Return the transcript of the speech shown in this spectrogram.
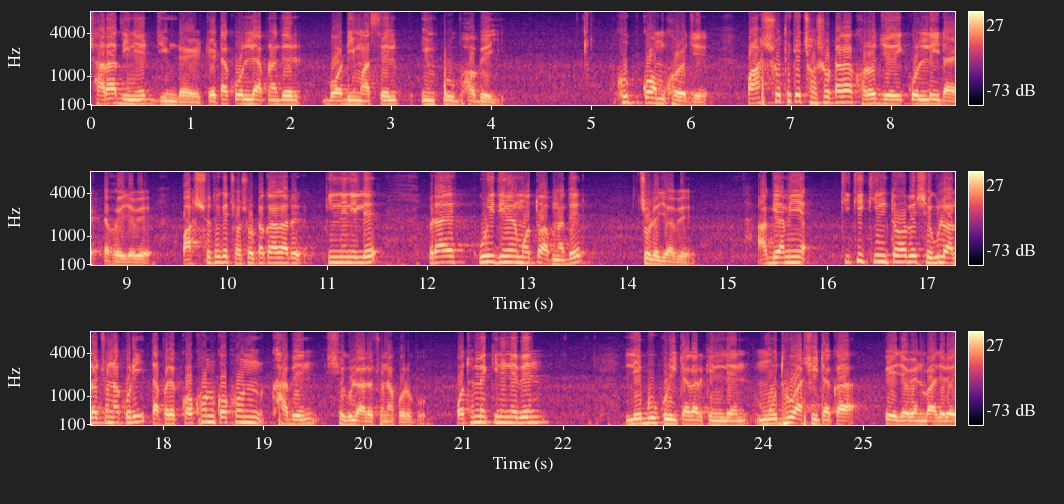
সারা দিনের জিম ডায়েট এটা করলে আপনাদের বডি মাসেল ইমপ্রুভ হবেই। খুব কম খরচে। পাঁচশো থেকে ছশো টাকা খরচে করলেই ডায়েটটা হয়ে যাবে। পাঁচশো থেকে ছশো টাকার কিনে নিলে প্রায় কুড়ি দিনের মতো আপনাদের চলে যাবে। আগে আমি কি কি কিনতে হবে সেগুলো আলোচনা করি, তারপরে কখন কখন খাবেন সেগুলো আলোচনা করব। প্রথমে কিনে নেবেন, লেবু কুড়ি টাকার কিনলেন, মধু আশি টাকা, পেয়ে যাবেন বাজারে।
